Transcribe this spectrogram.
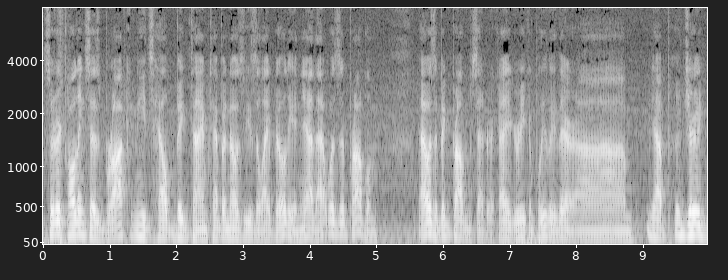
Cedric Paulding says Brock needs help big time. Tampa knows he's a liability, and yeah, that was a problem. That was a big problem, Cedric. I agree completely there. Um, yep, Jared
